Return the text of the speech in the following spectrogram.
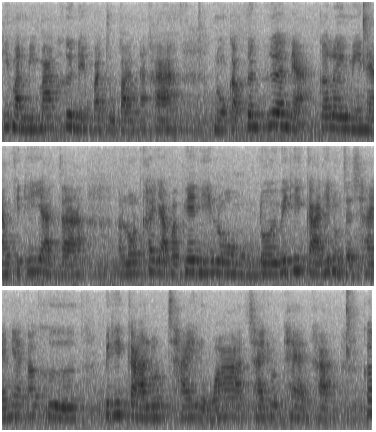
ที่มันมีมากขึ้นในปัจจุบันนะคะ หนูกับเพื่อนๆเนี่ยก็เลยมีแนวคิดที่อยากจะลดขยะประเภทนี้ลง โดยวิธีการที่หนูจะใช้เนี่ยก็คือวิธีการลดใช้หรือว่าใช้ทดแทนค่ะ ก็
